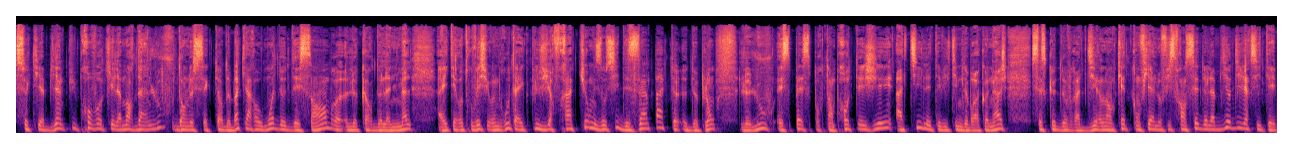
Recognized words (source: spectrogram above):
ce qui a bien pu provoquer la mort d'un loup dans le secteur de Baccarat au mois de décembre. Le corps de l'animal a été retrouvé sur une route avec plusieurs fractures, mais aussi des impacts de plomb. Le loup, espèce pourtant protégée, a-t-il été victime de braconnage? C'est ce que devra dire l'enquête confiée à l'Office français de la biodiversité.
